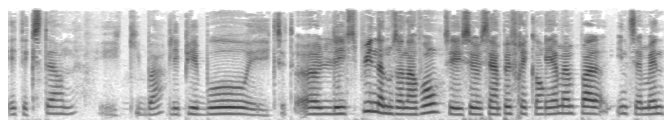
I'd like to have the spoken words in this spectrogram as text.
est externe et qui bat, les pieds beaux, et etc. Euh, les spines, nous en avons, c'est un peu fréquent. Il n'y a même pas une semaine,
